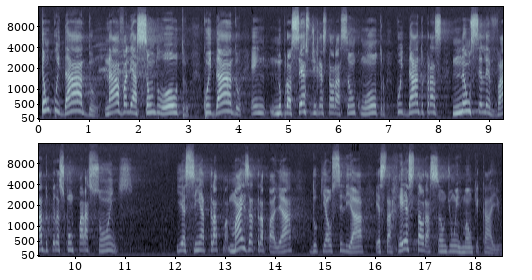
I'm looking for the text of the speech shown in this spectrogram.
Então, cuidado na avaliação do outro, cuidado em, no processo de restauração com outro, cuidado para não ser levado pelas comparações e assim mais atrapalhar do que auxiliar esta restauração de um irmão que caiu.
